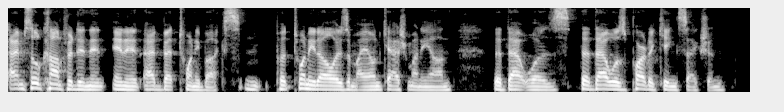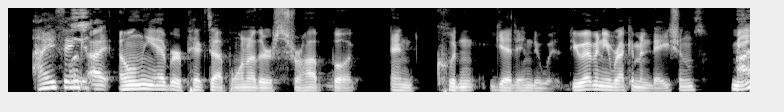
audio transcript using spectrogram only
I'm so confident in, in it. I'd bet twenty bucks, put twenty dollars of my own cash money on that. That was that that was part of King's section. I think I only ever picked up one other Straub book and couldn't get into it. Do you have any recommendations? Me? I-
